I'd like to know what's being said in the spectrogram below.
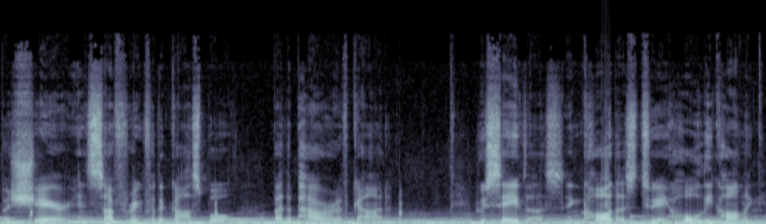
but share in suffering for the gospel by the power of God, who saved us and called us to a holy calling,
